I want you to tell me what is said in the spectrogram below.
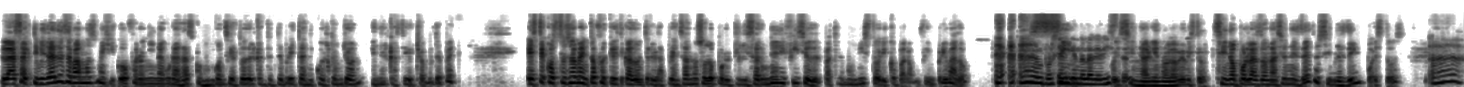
Las actividades de Vamos México fueron inauguradas con un concierto del cantante británico Elton John en el Castillo de Chapultepec. Este costoso evento fue criticado entre la prensa no solo por utilizar un edificio del patrimonio histórico para un fin privado, Por si Sí, alguien no lo había visto. pues si alguien no lo había visto, sino por las donaciones deducibles de impuestos Ah,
